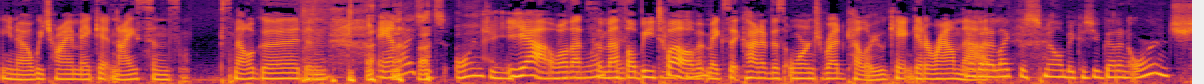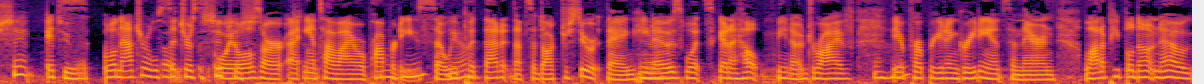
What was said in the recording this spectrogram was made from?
You know, we try and make it nice and smell good and and nice. it's orangey. Yeah, well, that's like the methyl B12. Mm-hmm. It makes it kind of this orange red color. You can't get around that. No, but I like the smell because you've got an orange scent it's, to it. Well, natural citrus, uh, citrus oils are uh, antiviral properties, mm-hmm. so we yeah. put that. That's a Dr. Stewart thing. He yeah. knows what's going to help you know drive mm-hmm. the appropriate ingredients in there. And a lot of people don't know.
